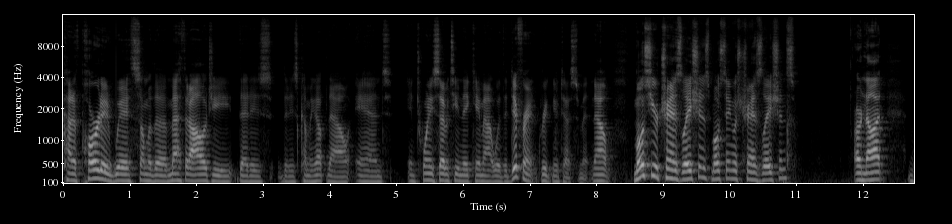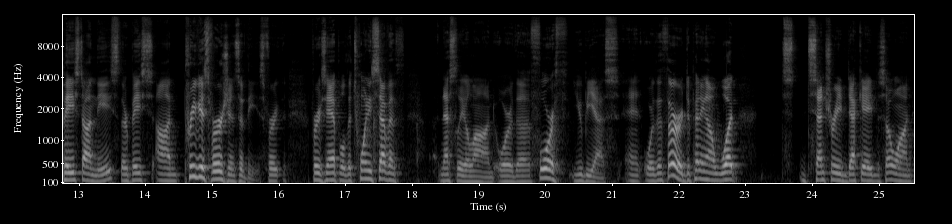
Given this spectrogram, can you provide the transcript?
kind of parted with some of the methodology that is that is coming up now and in 2017 they came out with a different Greek New Testament. Now, most of your translations, most English translations are not based on these. They're based on previous versions of these. For for example, the 27th Nestle Aland or the fourth UBS and or the third depending on what century, decade and so on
